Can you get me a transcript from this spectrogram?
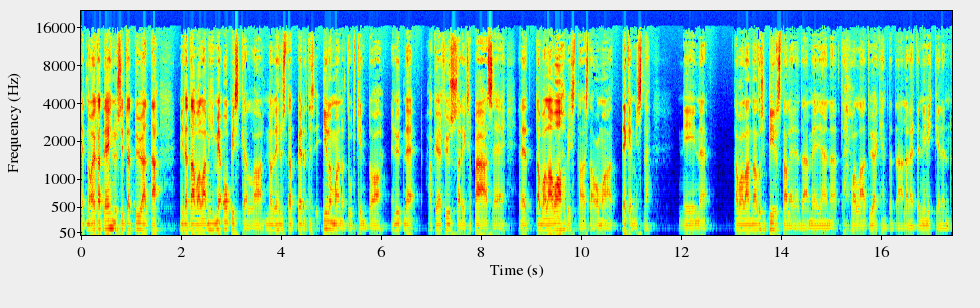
Että ne on aika tehnyt sitä työtä, mitä tavallaan, mihin me opiskellaan, ne on tehnyt sitä periaatteessa ilman tutkintoa, ja nyt ne hakee fyssariksi ja pääsee, ja ne tavallaan vahvistaa sitä omaa tekemistä, niin tavallaan tämä on tosi pirstaleinen tämä meidän tavallaan työkenttä täällä näiden nimikkeiden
